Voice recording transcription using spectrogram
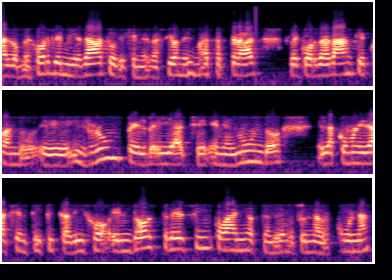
a lo mejor de mi edad o de generaciones más atrás, recordarán que cuando eh, irrumpe el VIH en el mundo, la comunidad científica dijo, en dos, tres, cinco años tendremos una vacuna.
